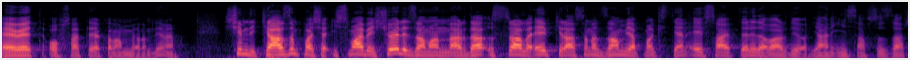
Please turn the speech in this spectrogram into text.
Evet, offside'de yakalanmayalım değil mi? Şimdi Kazım Paşa, İsmail Bey şöyle zamanlarda ısrarla ev kirasına zam yapmak isteyen ev sahipleri de var diyor. Yani insafsızlar.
